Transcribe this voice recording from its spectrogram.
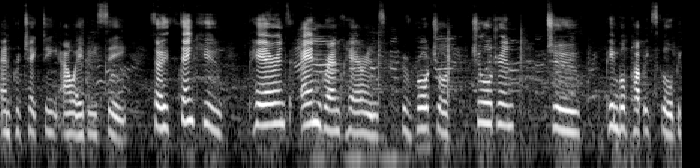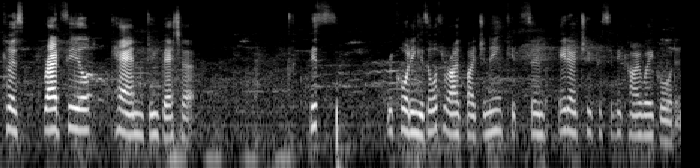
and protecting our ABC. So thank you parents and grandparents who've brought your children to Pymble Public School because Bradfield can do better. This recording is authorised by Janine Kitson, 802 Pacific Highway, Gordon.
